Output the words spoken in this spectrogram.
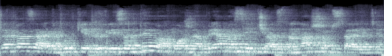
Заказать букет хризантема можно прямо сейчас на нашем сайте.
